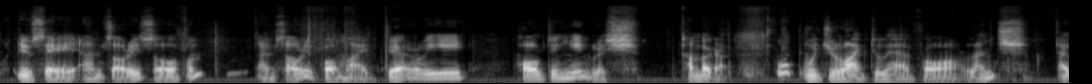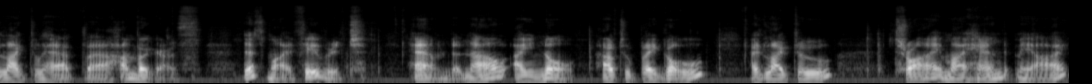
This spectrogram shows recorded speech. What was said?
What do you say? I'm sorry so often. I'm sorry for my very halting English. Hamburger. What would you like to have for lunch? I like to have uh, hamburgers. That's my favorite. And now I know how to play Go. I'd like to try my hand, may I?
